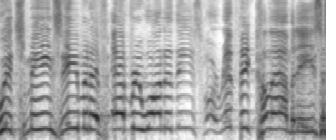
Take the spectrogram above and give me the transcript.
which means even if every one of these horrific calamities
